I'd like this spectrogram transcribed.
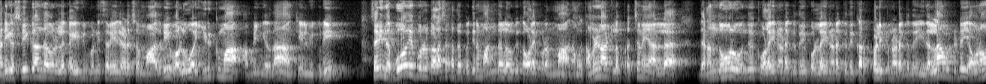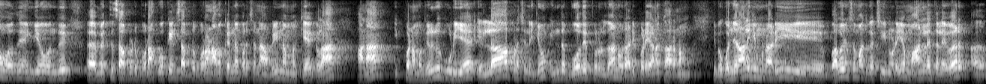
நடிகர் ஸ்ரீகாந்த் அவர்களை கைது பண்ணி சிறையில் அடைச்ச மாதிரி வலுவாக இருக்குமா அப்படிங்கிறதான் கேள்விக்குறி. சரி இந்த போதைப் பொருள் கலாச்சாரத்தை பற்றி நம்ம அந்த அளவுக்கு கவலைப்படணுமா? நமக்கு தமிழ்நாட்டில் பிரச்சனையா இல்லை? தினந்தோறும் வந்து கொலை நடக்குது கொள்ளை நடக்குது கற்பழிப்பு நடக்குது இதெல்லாம் விட்டுட்டு எவனோ வந்து எங்கேயோ வந்து மெத்து சாப்பிட்டுட்டு போகிறான் கோக்கைன் சாப்பிட்டு போகிறான் நமக்கு என்ன பிரச்சனை அப்படின்னு நம்ம கேட்கலாம். ஆனால் இப்போ நமக்கு இருக்கக்கூடிய எல்லா பிரச்சனைக்கும் இந்த போதைப் பொருள் தான் ஒரு அடிப்படையான காரணம். இப்போ கொஞ்ச நாளைக்கு முன்னாடி பகுஜன் சமாஜ் கட்சியினுடைய மாநில தலைவர் அஹ்,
